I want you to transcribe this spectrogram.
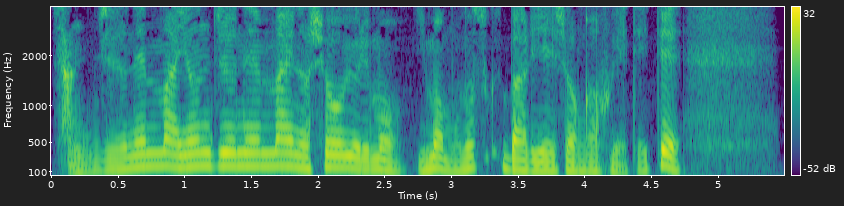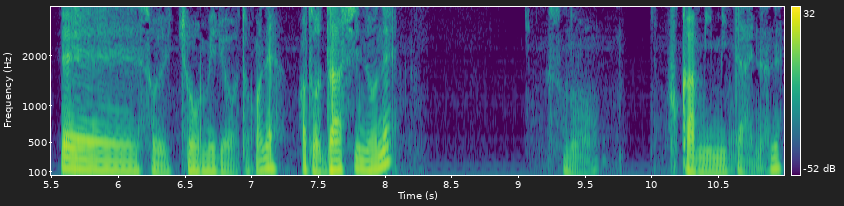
30年前、40年前の醤油よりも、今ものすごいバリエーションが増えていて、えー、そういう調味料とかね、あと、だしのね、その、深みみたいなね、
